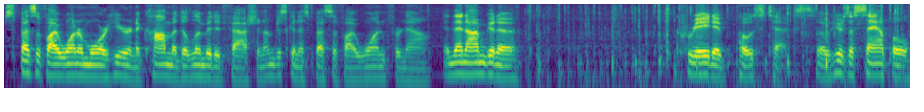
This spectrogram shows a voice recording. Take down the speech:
specify one or more here in a comma delimited fashion. I'm just going to specify one for now. And then I'm going to create a post text. So here's a sample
